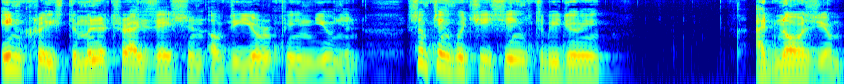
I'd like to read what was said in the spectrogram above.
increase the militarization of the European Union, something which she seems to be doing ad nauseum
